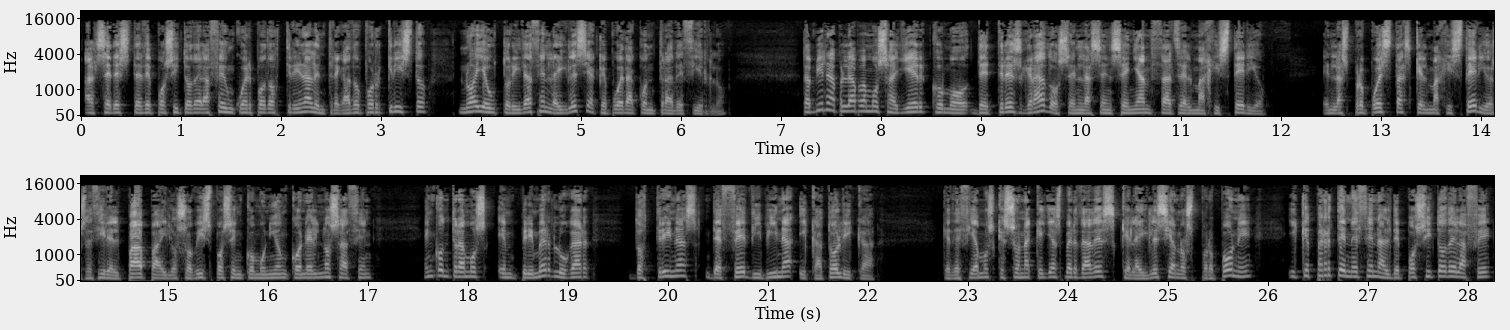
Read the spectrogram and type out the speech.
Al ser este depósito de la fe un cuerpo doctrinal entregado por Cristo, no hay autoridad en la Iglesia que pueda contradecirlo. También hablábamos ayer como de tres grados en las enseñanzas del magisterio. En las propuestas que el magisterio, es decir, el Papa y los obispos en comunión con él nos hacen, encontramos en primer lugar doctrinas de fe divina y católica, que decíamos que son aquellas verdades que la Iglesia nos propone y que pertenecen al depósito de la fe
